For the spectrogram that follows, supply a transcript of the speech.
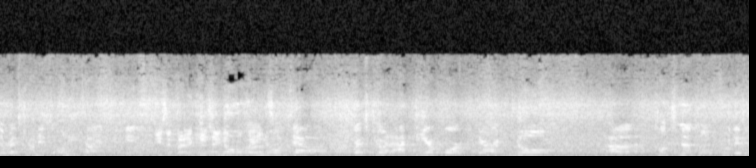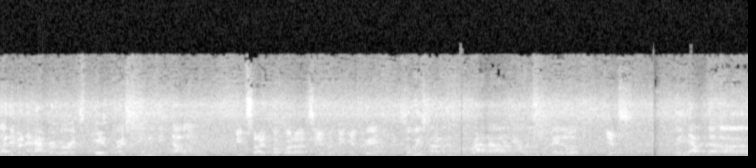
the restaurant is only Italian cuisine. Is Italian Even cuisine though we're in a hotel restaurant at the airport, there are no uh, continental food. There's not even a hamburger. It's everything is Italian. Inside paparazzi, everything is Great. Italian. So we started with burrata, now with tomatoes. Yes. We had uh,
